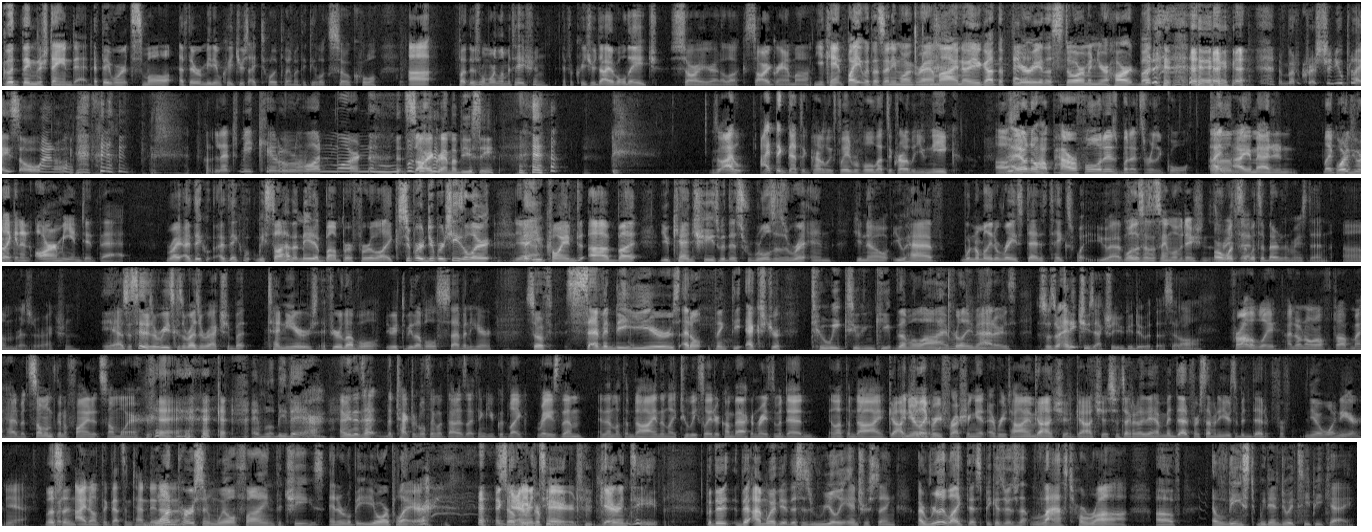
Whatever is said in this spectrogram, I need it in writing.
good thing they're staying dead. If they weren't small, if they were medium creatures, I'd totally play them. I think they look so cool. Uh, but there's one more limitation. If a creature die of old age, sorry, you're out of luck. Sorry, Grandma. You can't fight with us anymore, Grandma. I know you got the fury of the storm in your heart, but but Christian, you play so well. let me kill one more noob. sorry, Grandma Busey. So I I think that's incredibly flavorful. That's incredibly unique. Uh, I don't know how powerful it is, but it's really cool. Um, I I imagine like what if you were like in an army and did that? Right. I think I think we still haven't made a bumper for like super duper cheese alert that you coined. Uh, but you can cheese with this. Rules is written. You know, you have. Well, normally to raise dead, it takes what you have. Well, this has the same limitations. As or what's the, what's a better than raised dead? Um, resurrection? Yeah, I was gonna say there's a reason because of resurrection, but ten years. If you're level, you have to be level seven here. So if seventy years, I don't think the extra two weeks you can keep them alive really matters. So is there any cheese actually you could do with this at all? Probably. I don't know it off the top of my head, but someone's gonna find it somewhere. and we'll be there. I mean, the te- the technical thing with that is, I think you could like raise them and then let them die, and then like two weeks later come back and raise them dead and let them die, and you're like refreshing it every time. Gotcha, gotcha. So technically, they haven't been dead for seventy years. They've been dead for you know one year. Yeah. Listen, But I don't think that's intended. One person will find the cheese, and it'll be your player. So be prepared. Guaranteed. But there, the, I'm with you. This is really interesting. I really like this because there's that last hurrah of at least we didn't do a TPK.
